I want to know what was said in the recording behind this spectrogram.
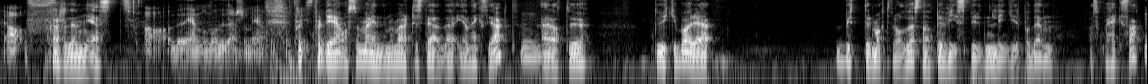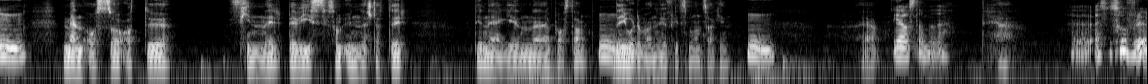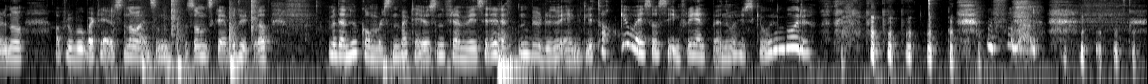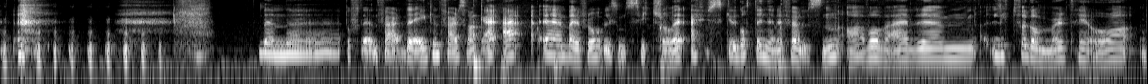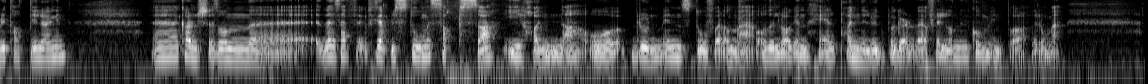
Ja. Kanskje den mest Ja, det er noen av de der som er så, så For, for det jeg også mener med å være til stede i en heksejakt, er at du, du ikke bare bytter maktforholdet, sånn at bevisbyrden ligger på den, altså på heksa, men også at du finner bevis som understøtter din egen påstand. påstand. Det gjorde man jo i Fritz Moen-saken. Ja. Ja, stemmer det. Jeg jeg så for øvrig noe apropos Bertheussen, det var en som, som skrev på Twitter at med den hukommelsen Bertheussen fremviser i retten, burde hun jo egentlig takke Ways of Seeing for å hjelpe henne med å huske hvor hun bor. Uff a meg. Den uh, Uff, det er, fæl, det er egentlig en fæl sak. Jeg, jeg, eh, bare for å liksom switche over Jeg husker godt den der følelsen av å være um, litt for gammel til å bli tatt i løgn. Uh, kanskje sånn uh, Hvis jeg f.eks. sto med saksa i handa, og broren min sto foran meg, og det lå en hel pannelugg på gulvet, og foreldrene mine kom inn på rommet.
